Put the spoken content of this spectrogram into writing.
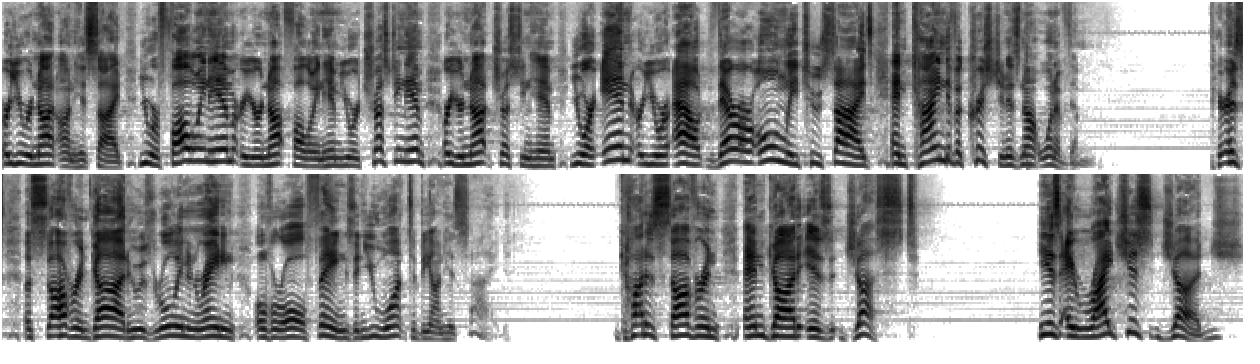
or you are not on his side. You are following him or you're not following him. You are trusting him or you're not trusting him. You are in or you are out. There are only two sides, and kind of a Christian is not one of them. There is a sovereign God who is ruling and reigning over all things, and you want to be on his side. God is sovereign and God is just. He is a righteous judge,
